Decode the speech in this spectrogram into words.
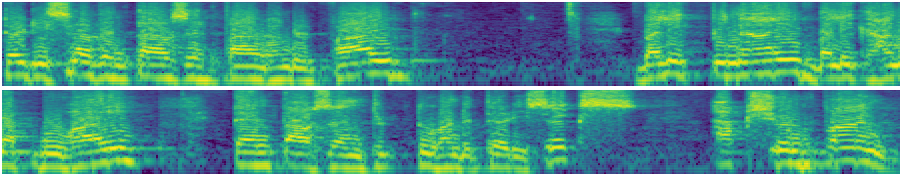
37,505. Balik Pinay, Balik Hanap Buhay, 10,236. Action Fund,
